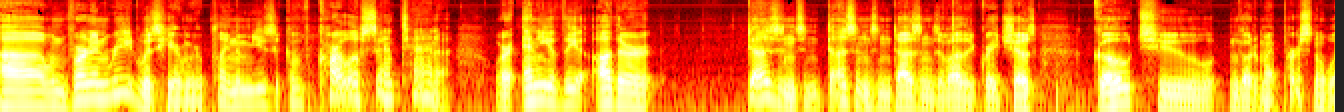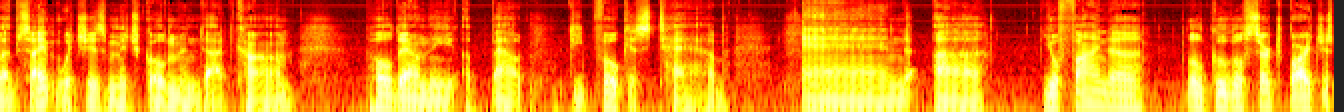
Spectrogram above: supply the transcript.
uh, when Vernon Reid was here, we were playing the music of Carlos Santana, or any of the other dozens and dozens and dozens of other great shows. Go to go to my personal website, which is mitchgoldman.com. Pull down the About Deep Focus tab, and uh, you'll find a little Google search bar. Just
